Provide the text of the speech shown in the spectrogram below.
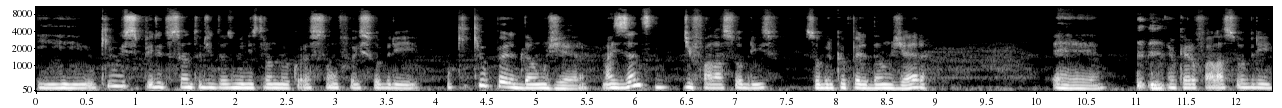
E o que o Espírito Santo de Deus ministrou no meu coração foi sobre o que, que o perdão gera. Mas antes de falar sobre isso, sobre o que o perdão gera, é, eu quero falar sobre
